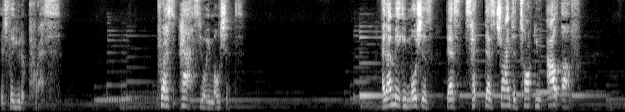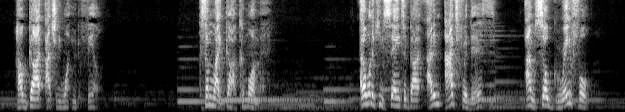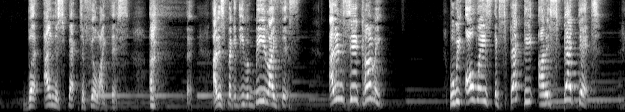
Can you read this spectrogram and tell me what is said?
is for you to press. Press past your emotions. And I mean emotions that's te- that's trying to talk you out of how God actually want you to feel. Cause I'm like, God, come on, man. I don't want to keep saying to God, I didn't ask for this. I'm so grateful but I didn't expect to feel like this. I didn't expect it to even be like this. I didn't see it coming. But we always expect the unexpected.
